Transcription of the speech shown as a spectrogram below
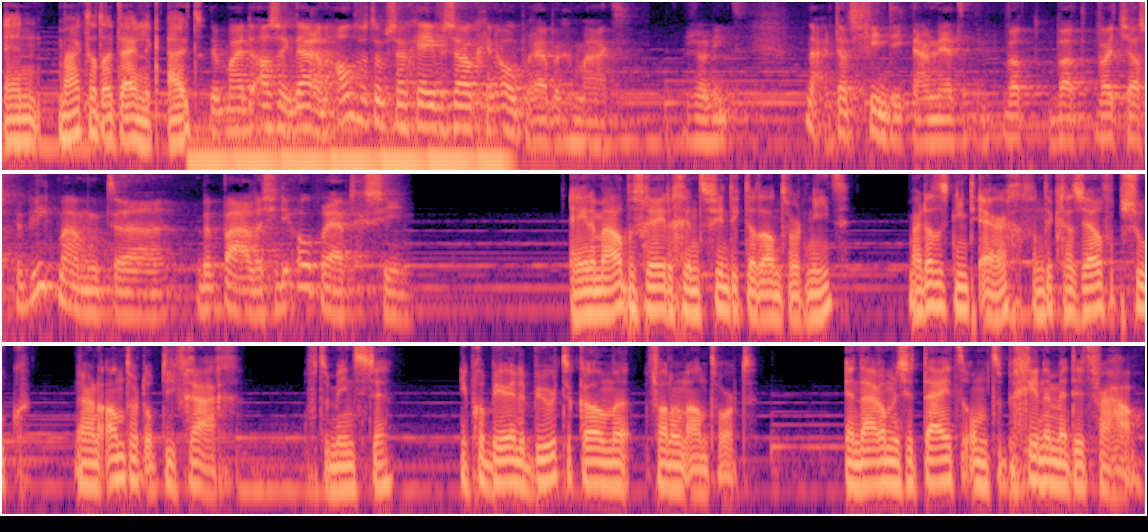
En maakt dat uiteindelijk uit? Maar als ik daar een antwoord op zou geven, zou ik geen opera hebben gemaakt. Zo niet. Nou, dat vind ik nou net wat, wat, wat je als publiek maar moet uh, bepalen als je die opera hebt gezien. Helemaal bevredigend vind ik dat antwoord niet. Maar dat is niet erg, want ik ga zelf op zoek naar een antwoord op die vraag. Of tenminste, ik probeer in de buurt te komen van een antwoord. En daarom is het tijd om te beginnen met dit verhaal.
